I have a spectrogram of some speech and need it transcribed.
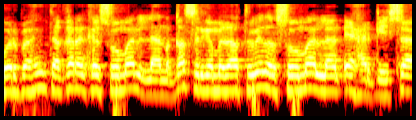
Warbaahinta qaranka somalilan qasriga madaxtooyada somalilan ee hargeysa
